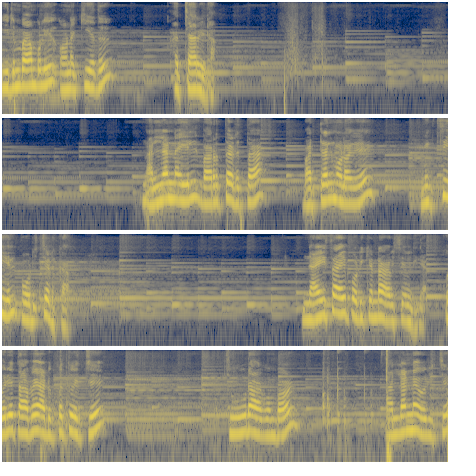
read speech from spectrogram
ഇരുമ്പാമ്പുളി ഉണക്കിയത് അച്ചാറിടാം. നല്ലെണ്ണയിൽ വറുത്തെടുത്ത വറ്റൽ മുളക് മിക്സിയിൽ പൊടിച്ചെടുക്കാം. നൈസായി പൊടിക്കേണ്ട ആവശ്യമില്ല. ഒരു തവ അടുപ്പത്ത് വെച്ച് ചൂടാകുമ്പോൾ നല്ലെണ്ണ ഒഴിച്ച്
